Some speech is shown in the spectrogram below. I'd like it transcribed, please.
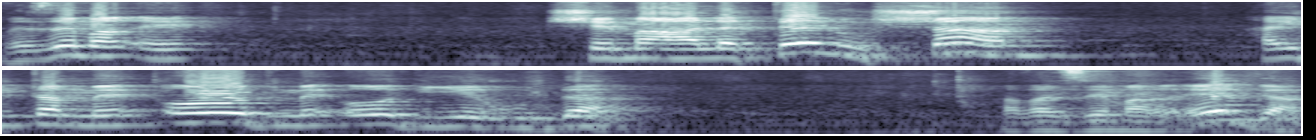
וזה מראה שמעלתנו שם הייתה מאוד מאוד ירודה. אבל זה מראה גם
